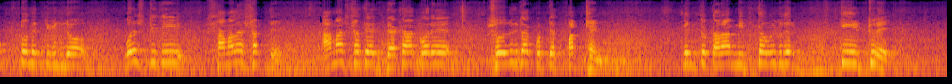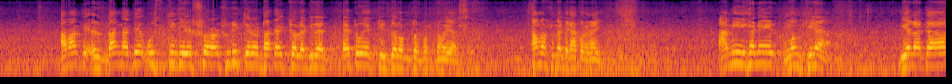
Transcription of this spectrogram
উক্ত নেতৃবৃন্দ পরিস্থিতি সামালের স্বার্থে আমার সাথে দেখা করে সহযোগিতা করতে পারতেন। কিন্তু তারা মিথ্যা অভিযোগের তীর ছুড়ে আমাকে, দাঙ্গাকে উস্কে দিয়ে সরাসরি কেন ঢাকায় চলে গেলেন? এত একটি জ্বলন্ত প্রশ্ন হয়ে আছে। আমার সঙ্গে দেখা করে নাই। আমি এখানে মন্ত্রী না। এলাকার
